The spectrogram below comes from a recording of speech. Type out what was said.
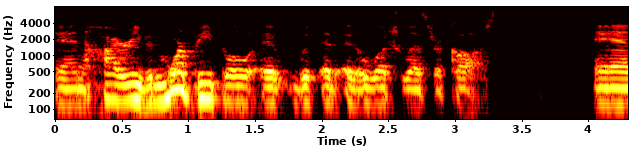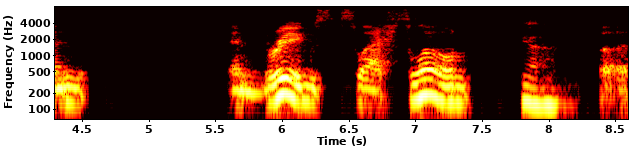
and hire even more people at, with, at, at a much lesser cost. And and Briggs slash Sloan Yeah. uh,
